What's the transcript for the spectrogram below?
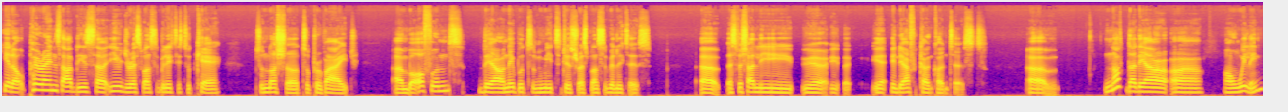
you know, parents have this uh, huge responsibility to care, to nurture, to provide. Um, but often they are unable to meet these responsibilities, uh, especially in the African context. Um, not that they are uh, unwilling,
